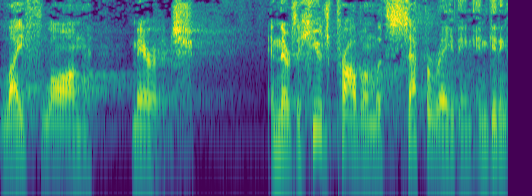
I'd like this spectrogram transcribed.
lifelong marriage. And there's a huge problem with separating and getting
